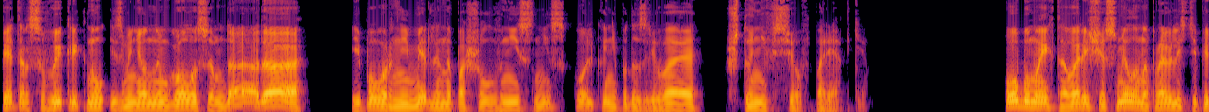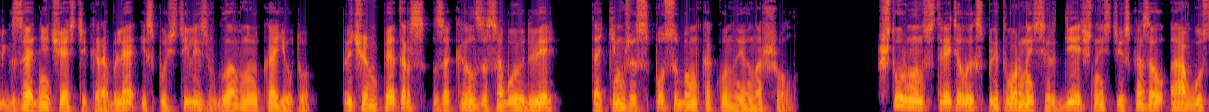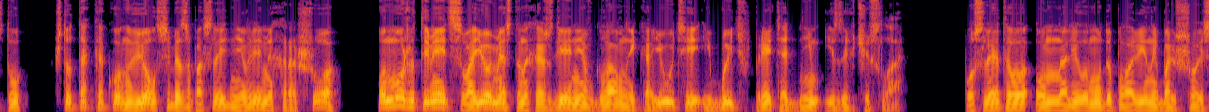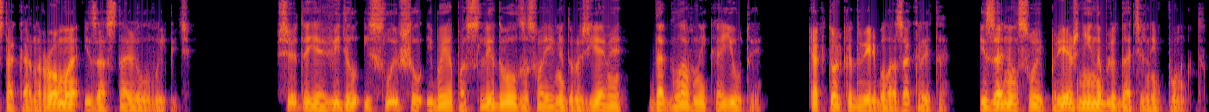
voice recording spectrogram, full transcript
Петерс выкрикнул измененным голосом «Да, да!» и повар немедленно пошел вниз, нисколько не подозревая, что не все в порядке. Оба моих товарища смело направились теперь к задней части корабля и спустились в главную каюту, причем Петерс закрыл за собою дверь таким же способом, как он ее нашел. Штурман встретил их с притворной сердечностью и сказал Августу, что так как он вел себя за последнее время хорошо, он может иметь свое местонахождение в главной каюте и быть впредь одним из их числа. После этого он налил ему до половины большой стакан рома и заставил выпить. Все это я видел и слышал, ибо я последовал за своими друзьями до главной каюты, как только дверь была закрыта, и занял свой прежний наблюдательный пункт.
